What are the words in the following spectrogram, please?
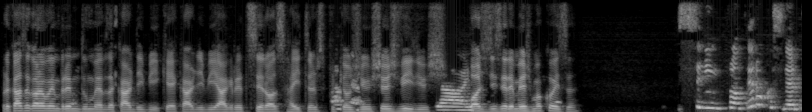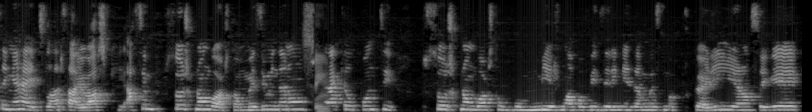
Por acaso agora lembrei-me do meme da Cardi B, que é a Cardi B a agradecer aos haters porque eles viam os seus vídeos. Yeah, Podes dizer a mesma coisa. Sim, pronto, eu não considero que tenha hates, lá está. Eu acho que há sempre pessoas que não gostam, mas eu ainda não cheguei àquele ponto de pessoas que não gostam vão mesmo lá para ouvir dizer Inês é mais uma porcaria, não sei o quê.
